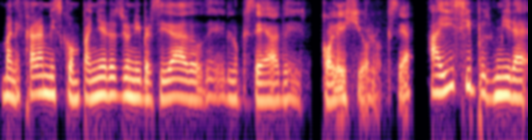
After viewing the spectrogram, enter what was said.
manejar a mis compañeros de universidad o de lo que sea, de colegio o lo que sea? Ahí sí, pues mira,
